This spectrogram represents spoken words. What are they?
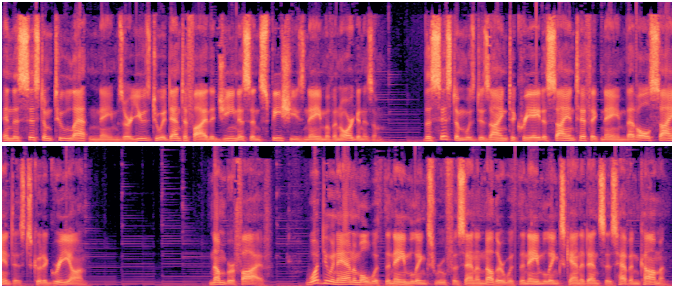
In the system two Latin names are used to identify the genus and species name of an organism. The system was designed to create a scientific name that all scientists could agree on. Number 5. What do an animal with the name Lynx rufus and another with the name Lynx canadensis have in common?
